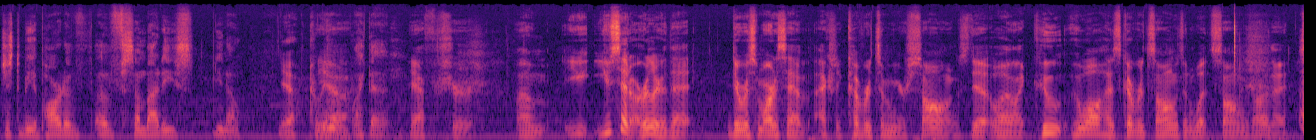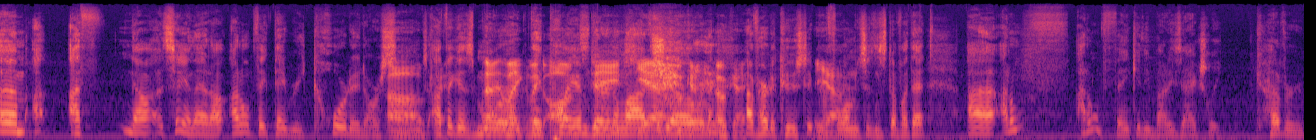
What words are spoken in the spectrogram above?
just to be a part of of somebody's you know Yeah. career Yeah. like that. Yeah, for sure. Um, you you said earlier that there were some artists that have actually covered some of your songs. The- well, like who who all has covered songs and what songs are they? Um, I, I th- now saying that, I, I don't think they recorded our songs. I Oh, okay. think it's Not more like- they like play them during a live Yeah, show. okay, and okay. I've heard acoustic Yeah. performances and stuff like that. Uh, I don't, I don't think anybody's actually covered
